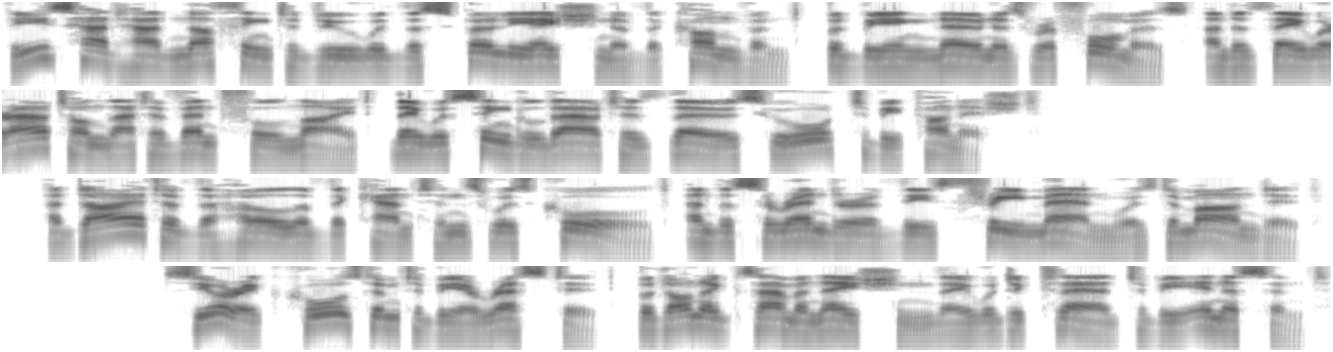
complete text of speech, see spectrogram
These had had nothing to do with the spoliation of the convent, but being known as reformers, and as they were out on that eventful night, they were singled out as those who ought to be punished. A diet of the whole of the cantons was called, and the surrender of these three men was demanded. Zurich caused them to be arrested, but on examination they were declared to be innocent.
